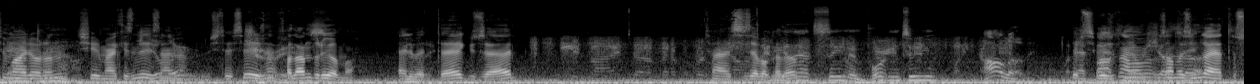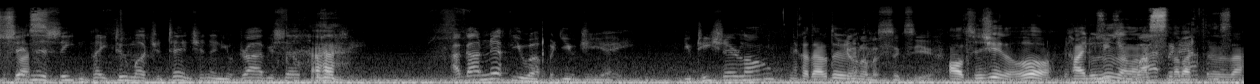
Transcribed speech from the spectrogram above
tüm aile oranın şehir merkezinde Still izlenen there? müşterisi Sure izlen falan duruyor mu? Elbette güzel. Telsize Any of bakalım. that seem important to you? All of it. But that Hepsi gözüküyor ama Zamazinga hayatta susmaz. seat and pay too much attention and you'll drive yourself crazy. I got a nephew up at UGA. You teach there long? Ne my sixth year. 6. yıl. Oo, bir hayli uzun zaman aslında baktığınızda.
